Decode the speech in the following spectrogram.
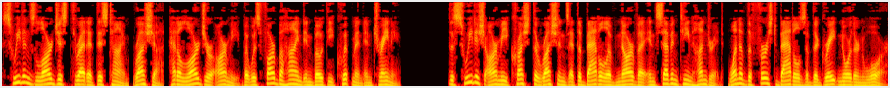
Sweden's largest threat at this time, Russia, had a larger army but was far behind in both equipment and training. The Swedish army crushed the Russians at the Battle of Narva in 1700, one of the first battles of the Great Northern War.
